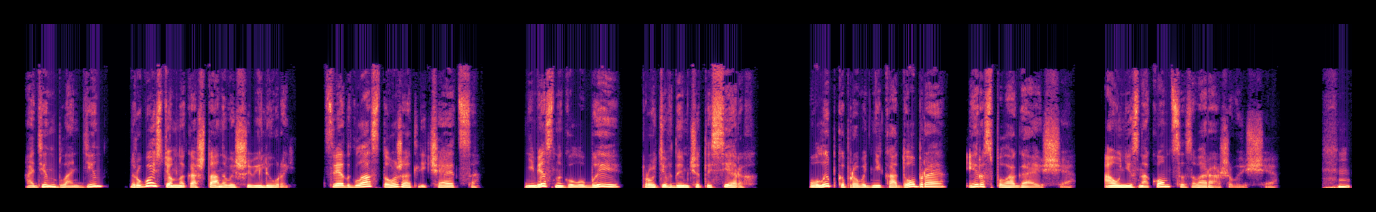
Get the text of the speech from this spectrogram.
Один блондин, другой с темно-каштановой шевелюрой. Цвет глаз тоже отличается. Небесно-голубые против дымчато-серых. Улыбка проводника добрая и располагающая, а у незнакомца завораживающая. Хм,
